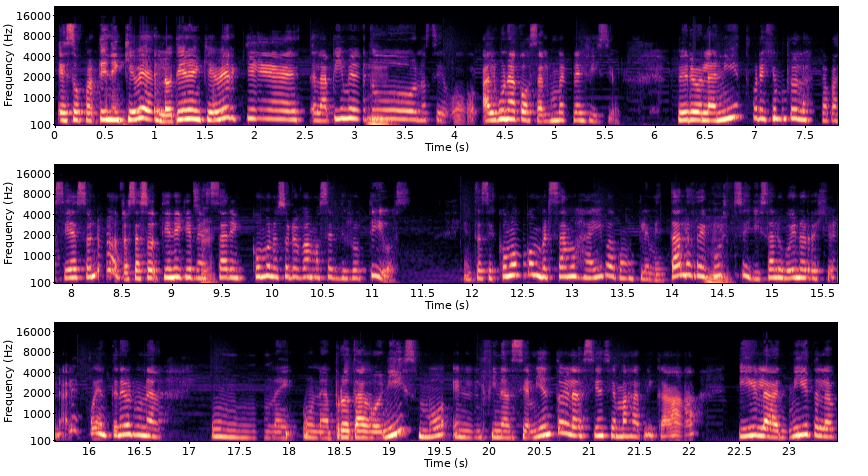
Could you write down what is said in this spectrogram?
Eso tienen que verlo, tienen que ver que la pyme mm. tuvo, no sé, alguna cosa, algún beneficio. Pero la NIT, por ejemplo, las capacidades son otras, o sea, tiene que pensar en cómo nosotros vamos a ser disruptivos. Entonces, ¿cómo conversamos ahí para complementar los mm. recursos y quizás los gobiernos regionales pueden tener una, un protagonismo en el financiamiento de la ciencia más aplicada y la NIT, la,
